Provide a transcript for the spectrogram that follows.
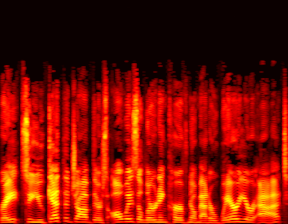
right? So you get the job. There's always a learning curve no matter where you're at.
